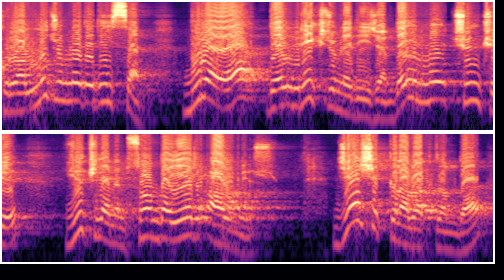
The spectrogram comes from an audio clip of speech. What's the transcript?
kurallı cümle dediysem buraya devrik cümle diyeceğim değil mi? Çünkü yüklemim sonda yer almıyor. C şıkkına baktığımda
